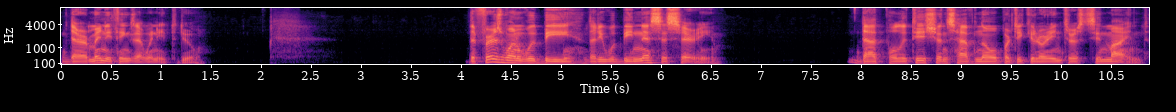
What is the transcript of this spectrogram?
There are many things that we need to do. The first one would be that it would be necessary that politicians have no particular interests in mind,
